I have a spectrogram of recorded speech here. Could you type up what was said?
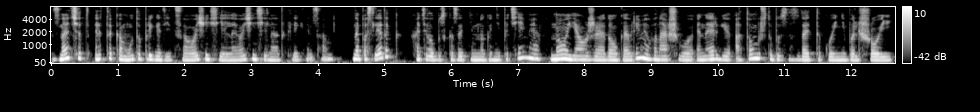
значит, это кому-то пригодится очень сильно и очень сильно откликнется. Напоследок хотела бы сказать немного не по теме, но я уже долгое время вынашиваю энергию о том, чтобы создать такой небольшой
